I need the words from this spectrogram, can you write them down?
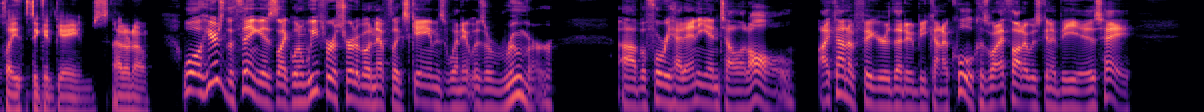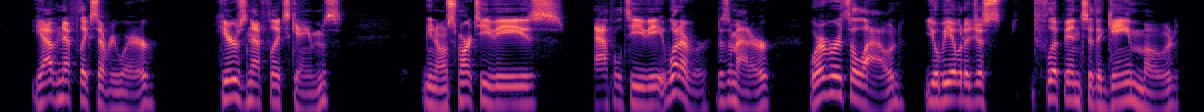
place to get games? I don't know. Well, here's the thing: is like when we first heard about Netflix games, when it was a rumor, uh, before we had any intel at all, I kind of figured that it would be kind of cool because what I thought it was going to be is, hey, you have Netflix everywhere. Here's Netflix games. You know, smart TVs, Apple TV, whatever doesn't matter. Wherever it's allowed, you'll be able to just flip into the game mode,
